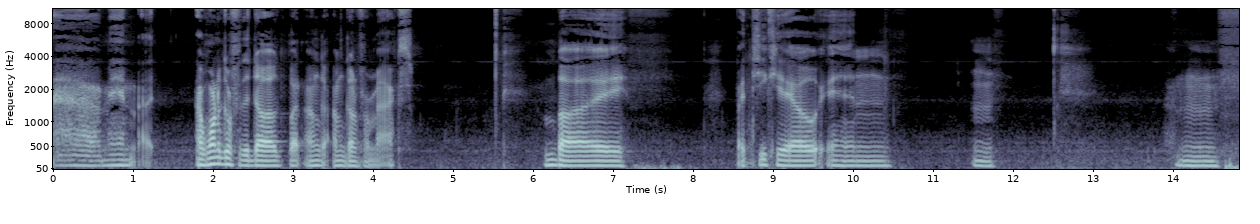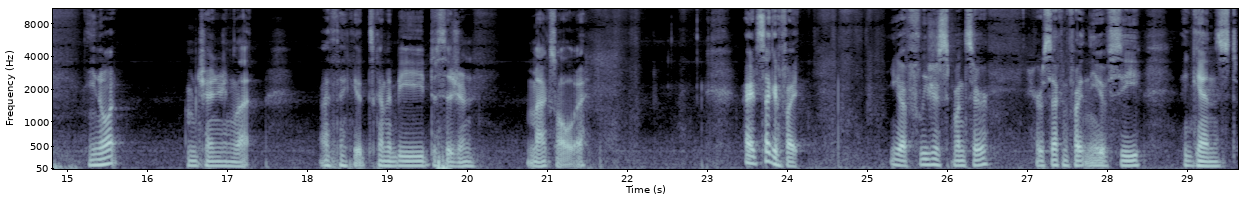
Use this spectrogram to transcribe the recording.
ah, man, I, I want to go for the dog, but I'm I'm going for Max. By by TKO in. Mm, mm, you know what? I'm changing that. I think it's going to be decision. Max Holloway. All right, second fight. You got Felicia Spencer, her second fight in the UFC against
